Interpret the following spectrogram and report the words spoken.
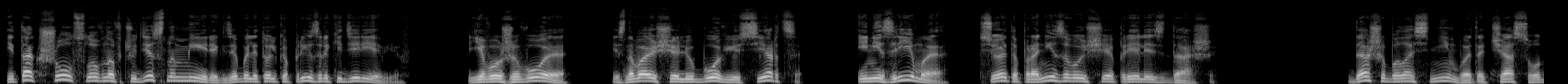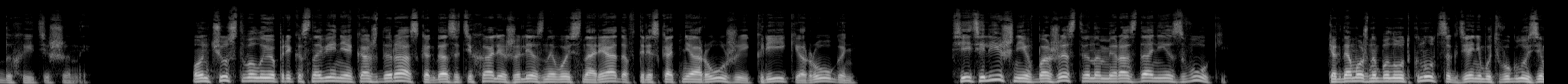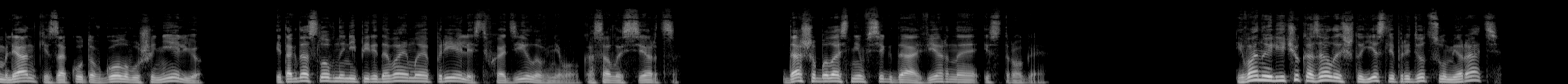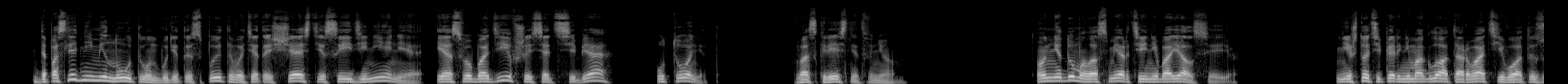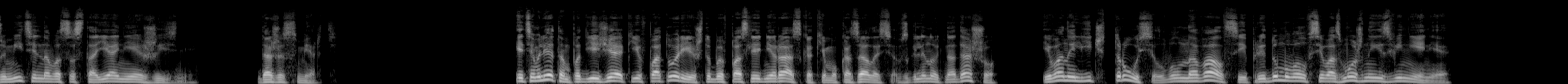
и так шел, словно в чудесном мире, где были только призраки деревьев его живое, изнывающее любовью сердце и незримое, все это пронизывающая прелесть Даши. Даша была с ним в этот час отдыха и тишины. Он чувствовал ее прикосновение каждый раз, когда затихали железный вой снарядов, трескотня оружий, крики, ругань. Все эти лишние в божественном мироздании звуки. Когда можно было уткнуться где-нибудь в углу землянки, закутав голову шинелью, и тогда словно непередаваемая прелесть входила в него, касалась сердца. Даша была с ним всегда верная и строгая. Ивану Ильичу казалось, что если придется умирать, до последней минуты он будет испытывать это счастье соединения и, освободившись от себя, утонет, воскреснет в нем. Он не думал о смерти и не боялся ее. Ничто теперь не могло оторвать его от изумительного состояния жизни. Даже смерть. Этим летом, подъезжая к Евпатории, чтобы в последний раз, как ему казалось, взглянуть на Дашу, Иван Ильич трусил, волновался и придумывал всевозможные извинения.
